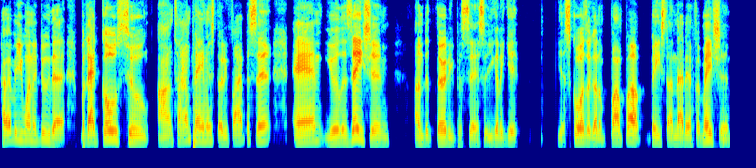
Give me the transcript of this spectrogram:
However, you want to do that, but that goes to on-time payments, 35%, and utilization under 30%. So you're gonna get your scores are going to bump up based on that information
